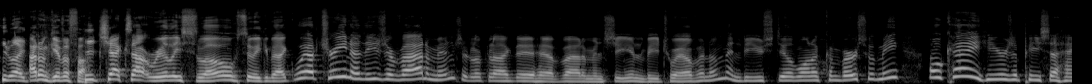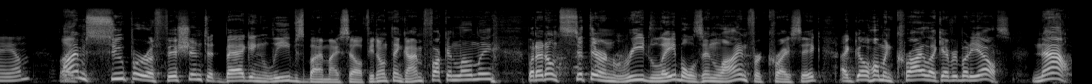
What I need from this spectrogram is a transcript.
he like. I don't give a fuck. He checks out really slow so he can be like, "Well, Trina, these are vitamins. It look like they have vitamin C and B12 in them. And do you still want to converse with me? Okay, here's a piece of ham." Like, I'm super efficient at bagging leaves by myself. You don't think I'm fucking lonely? But I don't sit there and read labels in line for Christ's sake. I go home and cry like everybody else. Now,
